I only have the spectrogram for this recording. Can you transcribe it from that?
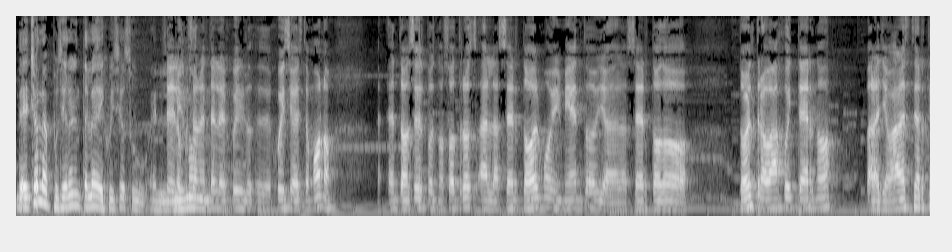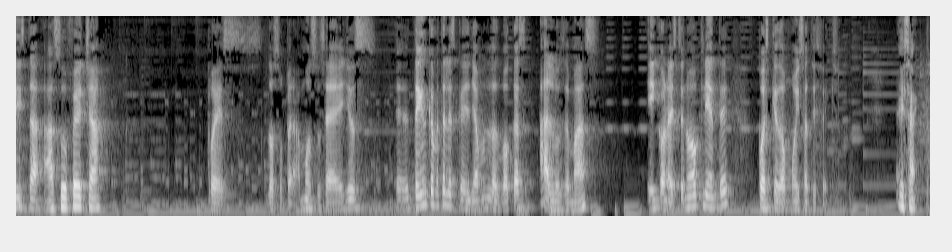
De hecho, le pusieron en tela de juicio su. El sí, lo pusieron en tela de juicio, a este mono. Entonces, pues nosotros al hacer todo el movimiento y al hacer todo, todo el trabajo interno para llevar a este artista a su fecha, pues lo superamos. O sea, ellos eh, técnicamente les callamos las bocas a los demás y con este nuevo cliente pues quedó muy satisfecho. Exacto.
